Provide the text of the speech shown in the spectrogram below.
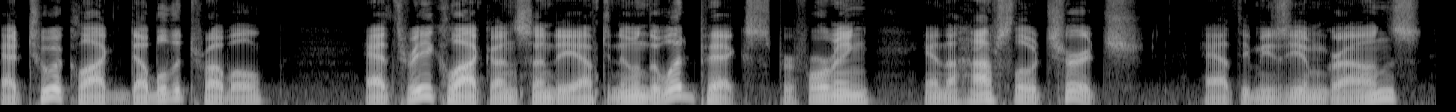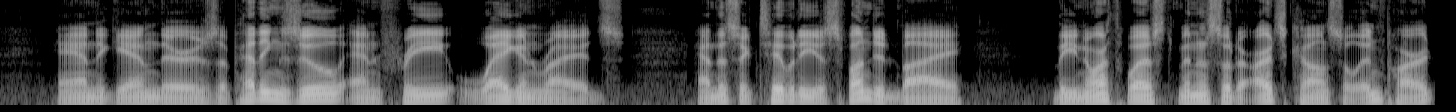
At two o'clock, Double the Trouble. At three o'clock on Sunday afternoon, the Woodpicks performing in the Hofslow Church at the museum grounds. And again, there's a petting zoo and free wagon rides. And this activity is funded by the Northwest Minnesota Arts Council in part,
